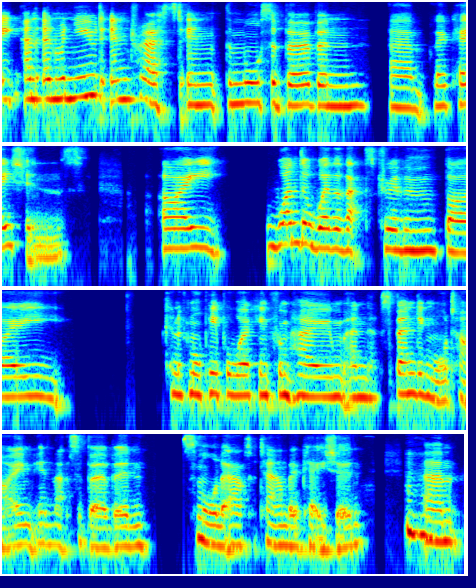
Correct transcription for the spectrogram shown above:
a, an, a renewed interest in the more suburban um, locations. I wonder whether that's driven by kind of more people working from home and spending more time in that suburban, smaller, out of town location. Mm-hmm. Um,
